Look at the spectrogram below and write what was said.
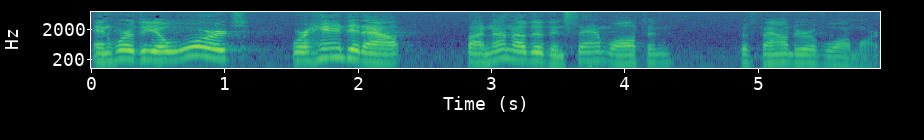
and where the awards were handed out by none other than Sam Walton, the founder of Walmart.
